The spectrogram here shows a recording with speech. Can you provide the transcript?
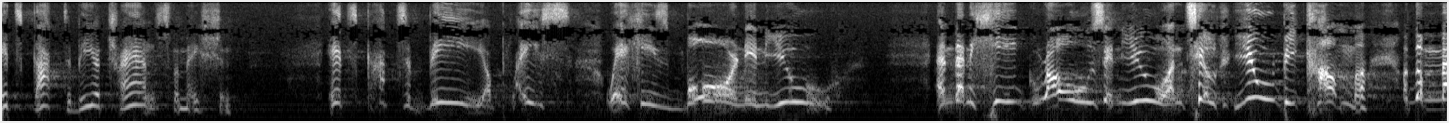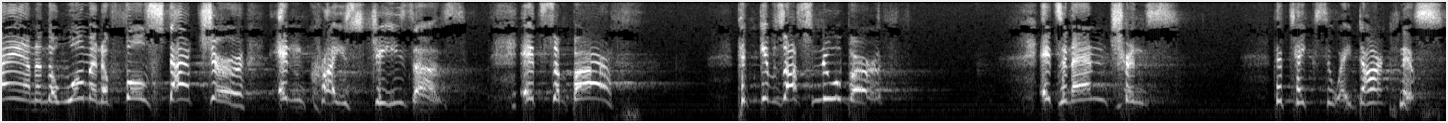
It's got to be a transformation. It's got to be a place where He's born in you. And then He grows in you until you become the man and the woman of full stature in Christ Jesus. It's a birth that gives us new birth. It's an entrance that takes away darkness.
